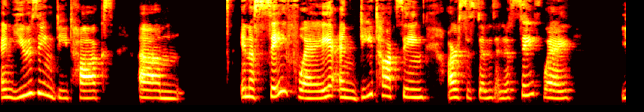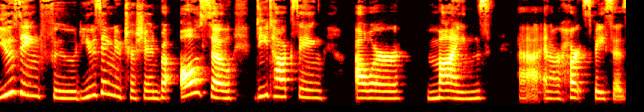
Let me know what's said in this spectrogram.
and using detox um, in a safe way and detoxing our systems in a safe way using food, using nutrition, but also detoxing our minds uh, and our heart spaces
